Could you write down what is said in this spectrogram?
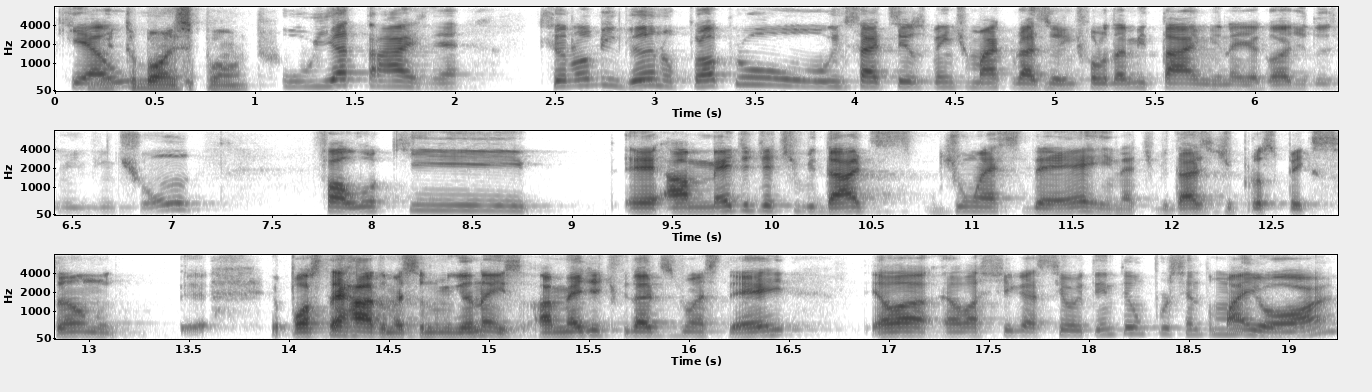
Que é muito o, bom esse ponto. O ir atrás, né? Se eu não me engano, o próprio Insight Sales Benchmark Brasil, a gente falou da MeTime, né? E agora de 2021, falou que é, a média de atividades de um SDR, né? Atividades de prospecção eu posso estar errado, mas se eu não me engano é isso. A média de atividades de um SDR, ela, ela chega a ser 81% maior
